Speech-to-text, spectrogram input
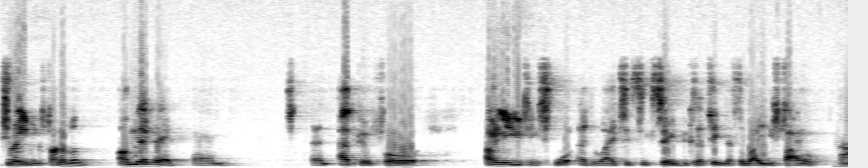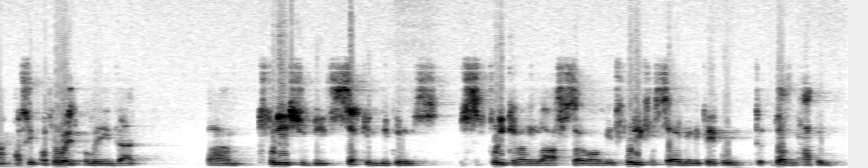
dream in front of them. I'm never a, um, an advocate for only using sport as a way to succeed because I think that's the way you fail. Mm. Um, I think I've always believed that um, footy should be second because footy can only last for so long, and footy for so many people doesn't happen.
